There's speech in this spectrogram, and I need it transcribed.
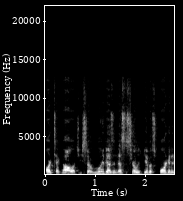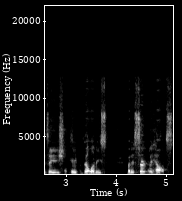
or technology. So it really doesn't necessarily give us organizational capabilities, but it certainly helps.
